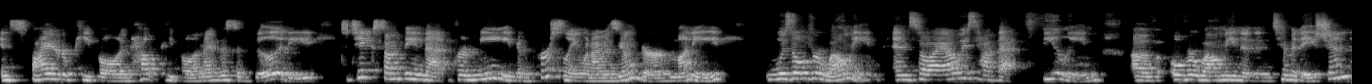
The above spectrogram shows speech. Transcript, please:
inspire people and help people. And I have this ability to take something that, for me, even personally, when I was younger, money was overwhelming. And so I always have that feeling of overwhelming and intimidation.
